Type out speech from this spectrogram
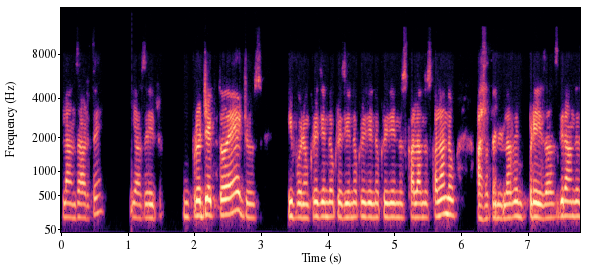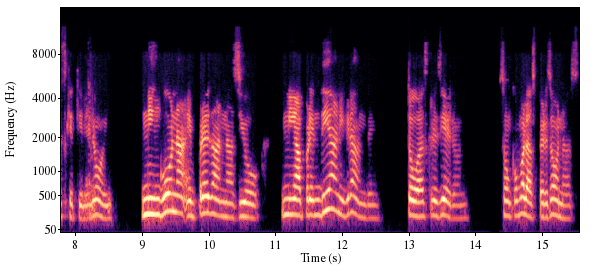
lanzarse y hacer un proyecto de ellos y fueron creciendo, creciendo, creciendo, creciendo, escalando, escalando, hasta tener las empresas grandes que tienen hoy. Ninguna empresa nació ni aprendida ni grande, todas crecieron. Son como las personas,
